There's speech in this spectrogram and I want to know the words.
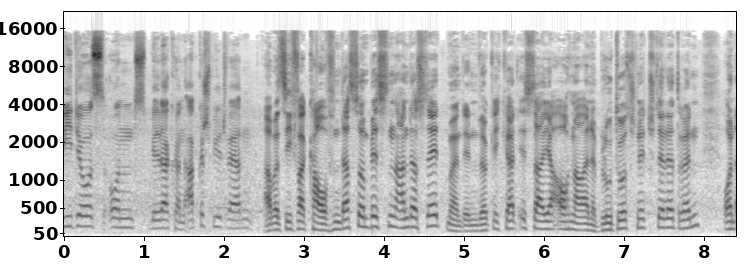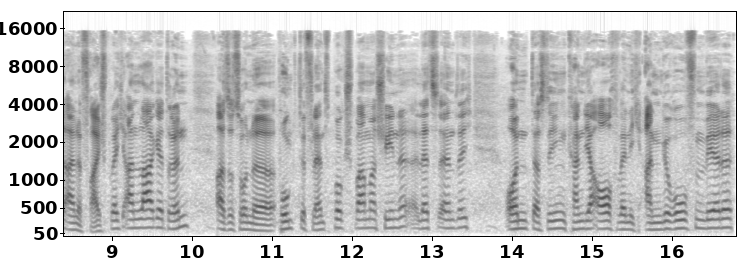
Videos und Bilder können abgespielt werden. Aber Sie verkaufen das so ein bisschen Understatement. In Wirklichkeit ist da ja auch noch eine Bluetooth-Schnittstelle drin und eine Freisprechanlage drin. Also so eine Punkte-Flensburg-Sparmaschine letztendlich. Und das Ding kann ja auch, wenn ich angerufen werde,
